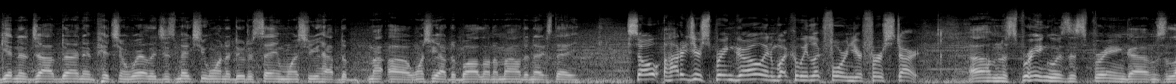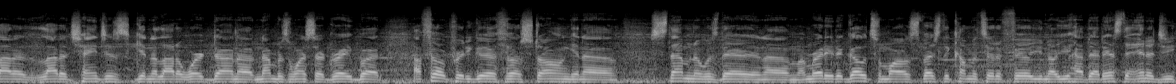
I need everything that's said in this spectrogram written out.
getting the job done and pitching well, it just makes you want to do the same once you have the uh, once you have the ball on the mound the next day. So, how did your spring go, and what can we look for in your first start? Um, the spring was the spring. Um, was a lot of lot of changes, getting a lot of work done. Uh, numbers weren't so great, but I felt pretty good, felt strong, and uh, stamina was there. And um, I'm ready to go tomorrow, especially coming to the field. You know, you have that instant energy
